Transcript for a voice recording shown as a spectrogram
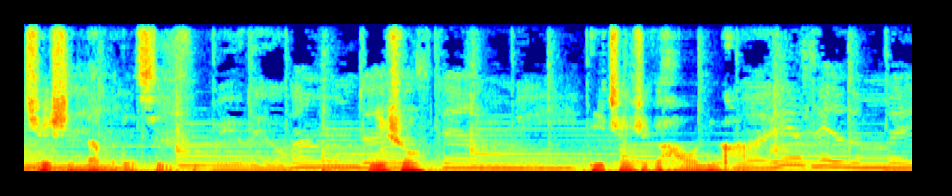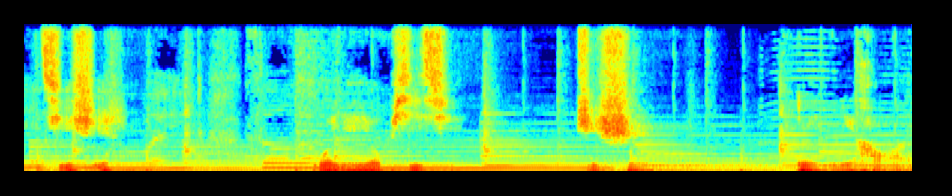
却是那么的幸福。你说，你真是个好女孩。其实，我也有脾气，只是对你好而已。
